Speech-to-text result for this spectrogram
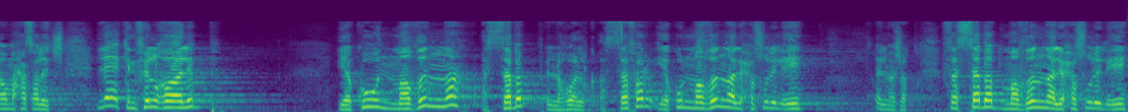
أو ما حصلتش. لكن في الغالب يكون مظنة السبب اللي هو السفر يكون مظنة لحصول الإيه؟ المشقة. فالسبب مظنة لحصول الإيه؟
